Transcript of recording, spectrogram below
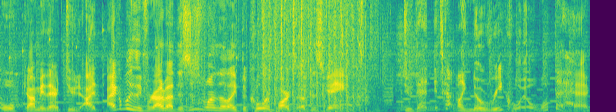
Oh, got me there, dude. I I completely forgot about this. This is one of the like the cooler parts of this game, dude. That it's got like no recoil. What the heck?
